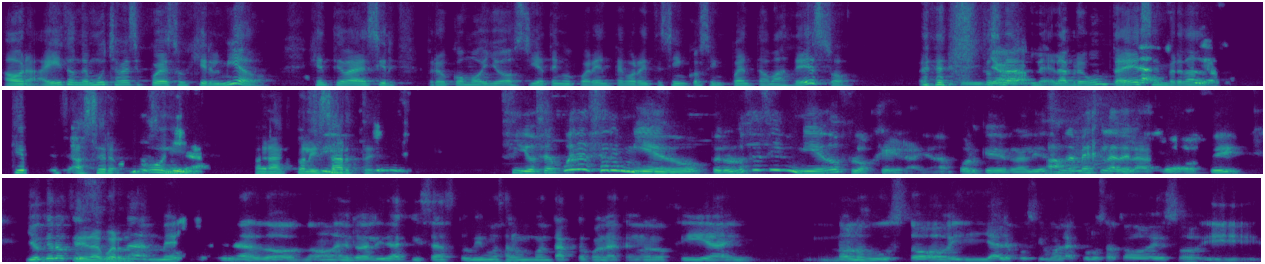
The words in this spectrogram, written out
Ahora, ahí es donde muchas veces puede surgir el miedo. Gente va a decir, pero ¿cómo yo si ya tengo 40, 45, 50 o más de eso? Entonces la, pregunta es, en verdad, ¿Qué puedes hacer hoy para actualizarte? Sí, o sea, puede ser miedo, pero no sé si miedo flojera, ¿ya? Porque en realidad es una ah. mezcla de las dos, ¿sí? Yo creo que es una mezcla de las dos, ¿no? En realidad quizás tuvimos algún contacto con la tecnología y no nos gustó y ya le pusimos la cruz a todo eso y,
